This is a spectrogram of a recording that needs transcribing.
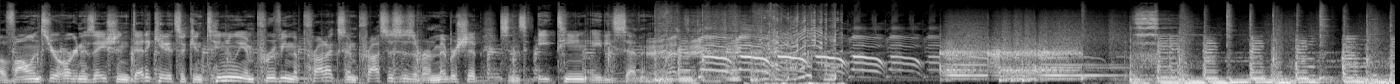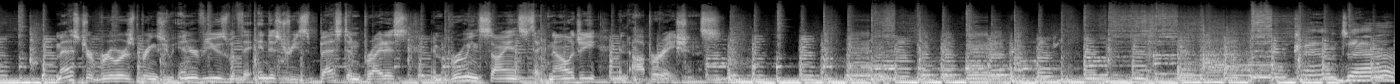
a volunteer organization dedicated to continually improving the products and processes of our membership since 1887. Let's go! go, go, go Master Brewers brings you interviews with the industry's best and brightest in brewing science, technology, and operations. down,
